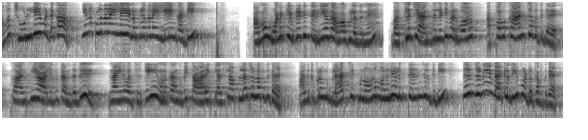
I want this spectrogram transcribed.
அவ சொல்லவே மாட்டேக்கா எனக்குள்ளதெல்லாம் இல்லையே எனக்குள்ளதெல்லாம் இல்லையே காட்டி அம்மா உனக்கு எப்படி தெரியாது அவக்குள்ளதுன்னு பஸ்ல சேர்ந்து தானடி வருவோம். அப்போ அவ காணிச்ச பத்துக்க. காஞ்சி ஆளுது தந்தது. நான் இதை வச்சிருக்கேன். உனக்கு அங்க போய் தாரை கிளாஸ்ல அப்படிலாம் சொல்ல பத்துக்க. அதுக்கப்புறம் பிளாக் செக் பண்ணுவோம்னு முதல்ல எனக்கு தெரிஞ்சிருக்குடி. தெரிஞ்சோன்னே என் பேக்ல தூக்கி போட்டிருக்க பத்துக்க.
